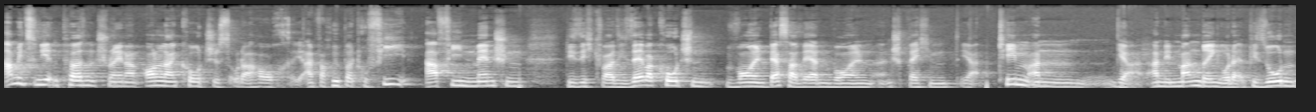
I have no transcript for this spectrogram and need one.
ambitionierten Personal Trainern, Online-Coaches oder auch einfach hypertrophie-affinen Menschen, die sich quasi selber coachen wollen, besser werden wollen, entsprechend ja, Themen an, ja, an den Mann bringen oder Episoden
